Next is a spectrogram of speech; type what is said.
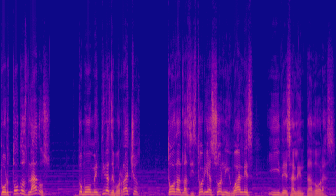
por todos lados. Como mentiras de borrachos, todas las historias son iguales y desalentadoras.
